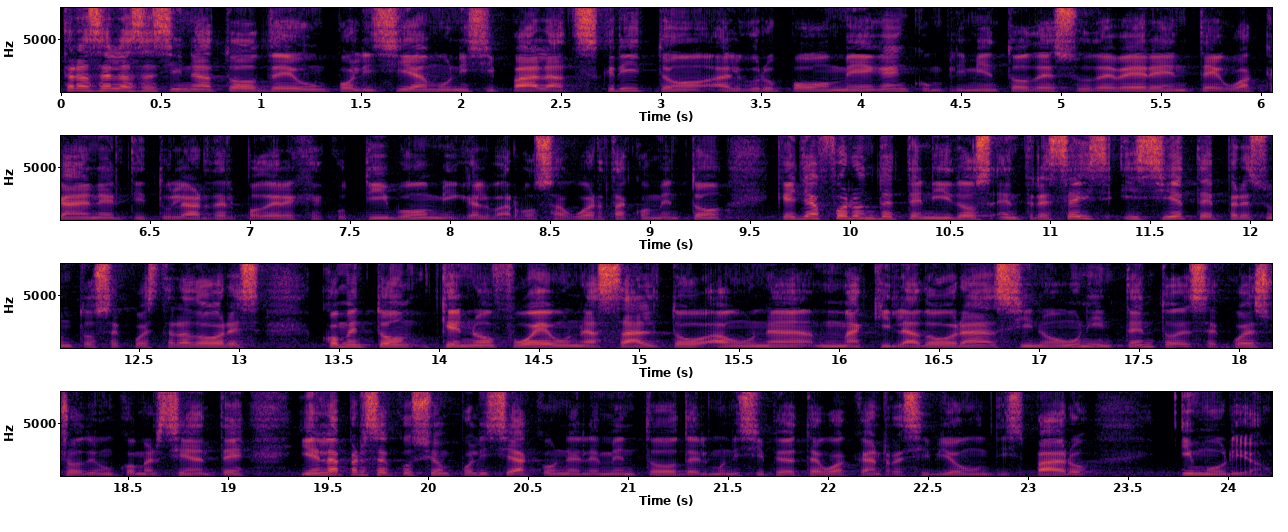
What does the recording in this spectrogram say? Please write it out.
Tras el asesinato de un policía municipal adscrito al Grupo Omega en cumplimiento de su deber en Tehuacán, el titular del Poder Ejecutivo, Miguel Barbosa Huerta, comentó que ya fueron detenidos entre seis y siete presuntos secuestradores. Comentó que no fue un asalto a una maquiladora, sino un intento de secuestro de un comerciante y en la persecución policíaca un elemento del municipio de Tehuacán recibió un disparo y murió.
